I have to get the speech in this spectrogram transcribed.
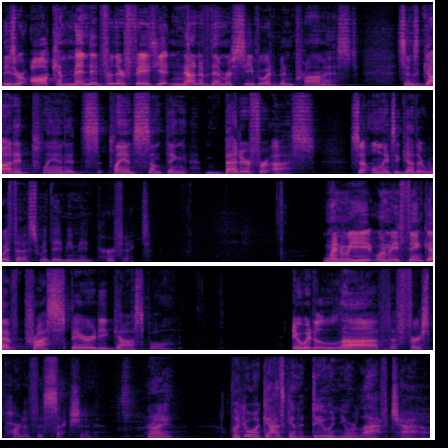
These were all commended for their faith, yet none of them received what had been promised, since God had planned, planned something better for us, so only together with us would they be made perfect. When we, when we think of prosperity gospel, it would love the first part of this section, right? Look at what God's going to do in your life, child.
